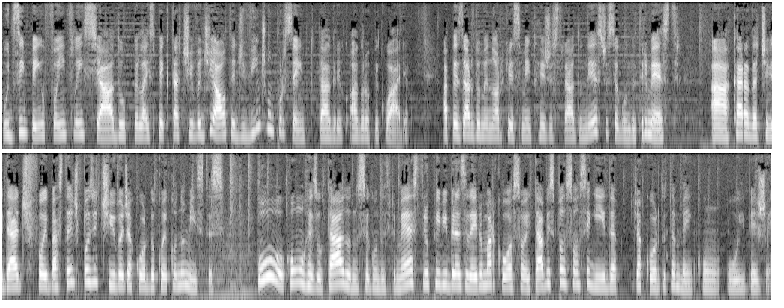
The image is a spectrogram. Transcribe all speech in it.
O desempenho foi influenciado pela expectativa de alta de 21% da agropecuária. Apesar do menor crescimento registrado neste segundo trimestre, a cara da atividade foi bastante positiva, de acordo com economistas. O, com o resultado, no segundo trimestre, o PIB brasileiro marcou a sua oitava expansão seguida, de acordo também com o IBGE.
